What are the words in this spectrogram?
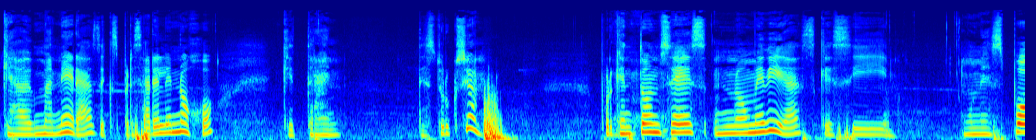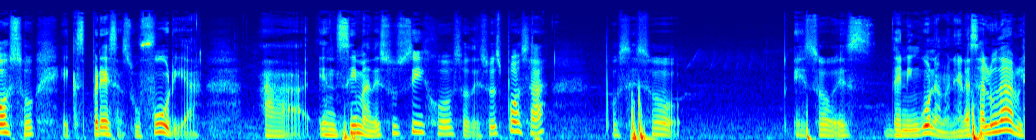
que hay maneras de expresar el enojo que traen destrucción. Porque entonces no me digas que si un esposo expresa su furia ah, encima de sus hijos o de su esposa, pues eso eso es de ninguna manera saludable.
